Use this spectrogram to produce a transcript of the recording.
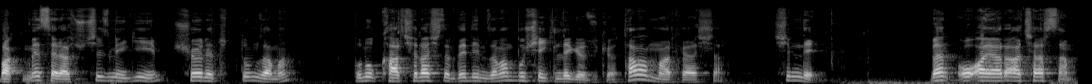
Bak mesela şu çizmeyi giyeyim. Şöyle tuttuğum zaman bunu karşılaştır dediğim zaman bu şekilde gözüküyor. Tamam mı arkadaşlar? Şimdi ben o ayarı açarsam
